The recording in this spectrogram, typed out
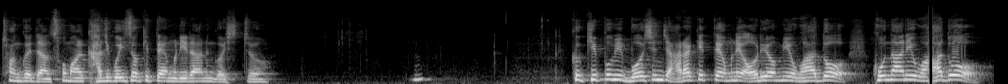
천국에 대한 소망을 가지고 있었기 때문이라는 것이죠. 그 기쁨이 무엇인지 알았기 때문에 어려움이 와도 고난이 와도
